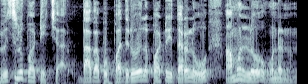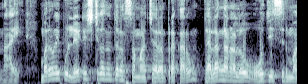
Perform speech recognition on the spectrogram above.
వెసులుబాటు ఇచ్చారు. దాదాపు పది రోజుల పాటు ఈ ధరలు అమల్లో ఉండనున్నాయి. మరోవైపు లేటెస్ట్గా అందుతున్న సమాచారం ప్రకారం తెలంగాణలో ఓజీ సినిమా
